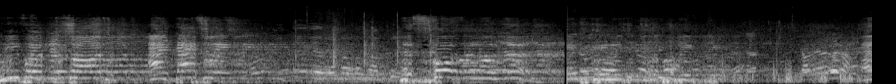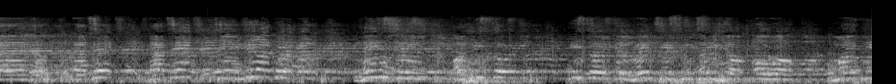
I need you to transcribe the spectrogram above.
Revert the shot, and that's it. The score are now level. Entertainment to the public. And uh, that's it. That's it. Team Mira Korakal registering a historic, historical races victory here over Mighty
